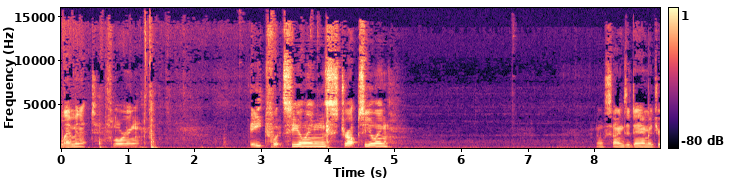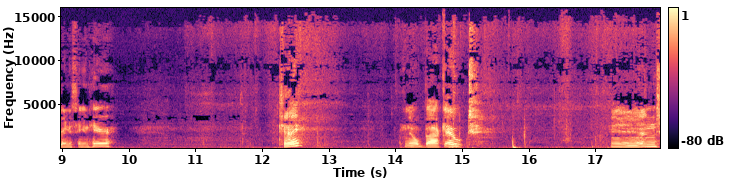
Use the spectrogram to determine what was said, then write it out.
laminate flooring eight foot ceilings, drop ceiling. No signs of damage or anything in here. Okay. Now back out. And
